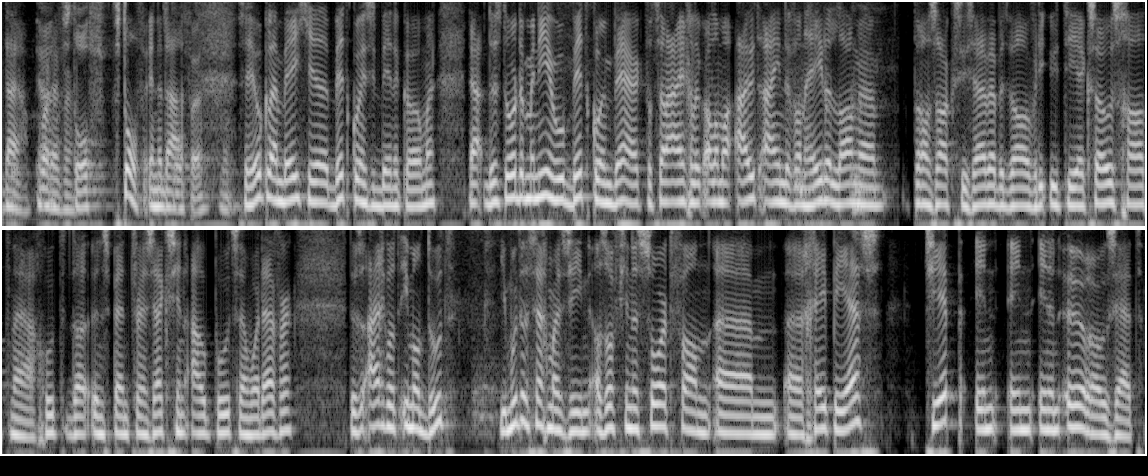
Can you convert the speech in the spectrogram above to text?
nou ja, whatever. stof. Stof, inderdaad. Stof, ja. Dus een heel klein beetje bitcoins die binnenkomen. Ja, dus door de manier hoe bitcoin werkt, dat zijn eigenlijk allemaal uiteinden van hele lange transacties. Hè. We hebben het wel over die UTXO's gehad. Nou ja, goed, de unspent transaction outputs en whatever. Dus eigenlijk wat iemand doet, je moet het zeg maar zien alsof je een soort van um, uh, GPS chip in, in, in een euro zet.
